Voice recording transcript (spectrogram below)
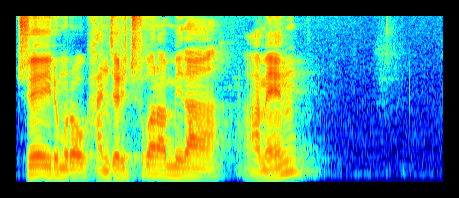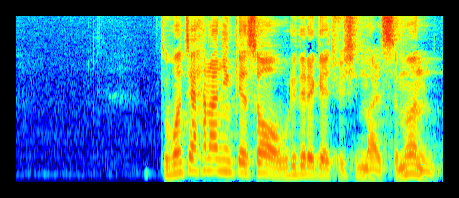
주의 이름으로 간절히 축원합니다. 아멘. 두 번째 하나님께서 우리들에게 주신 말씀은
